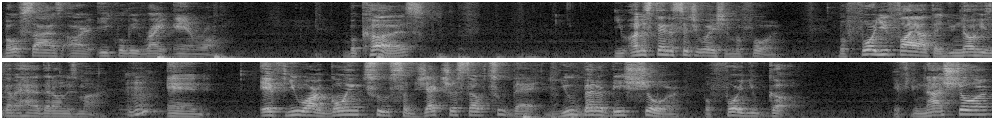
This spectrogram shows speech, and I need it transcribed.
Both sides are equally right and wrong. Because you understand the situation before. Before you fly out there, you know he's gonna have that on his mind. Mm-hmm. And if you are going to subject yourself to that, you better be sure before you go. If you're not sure,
